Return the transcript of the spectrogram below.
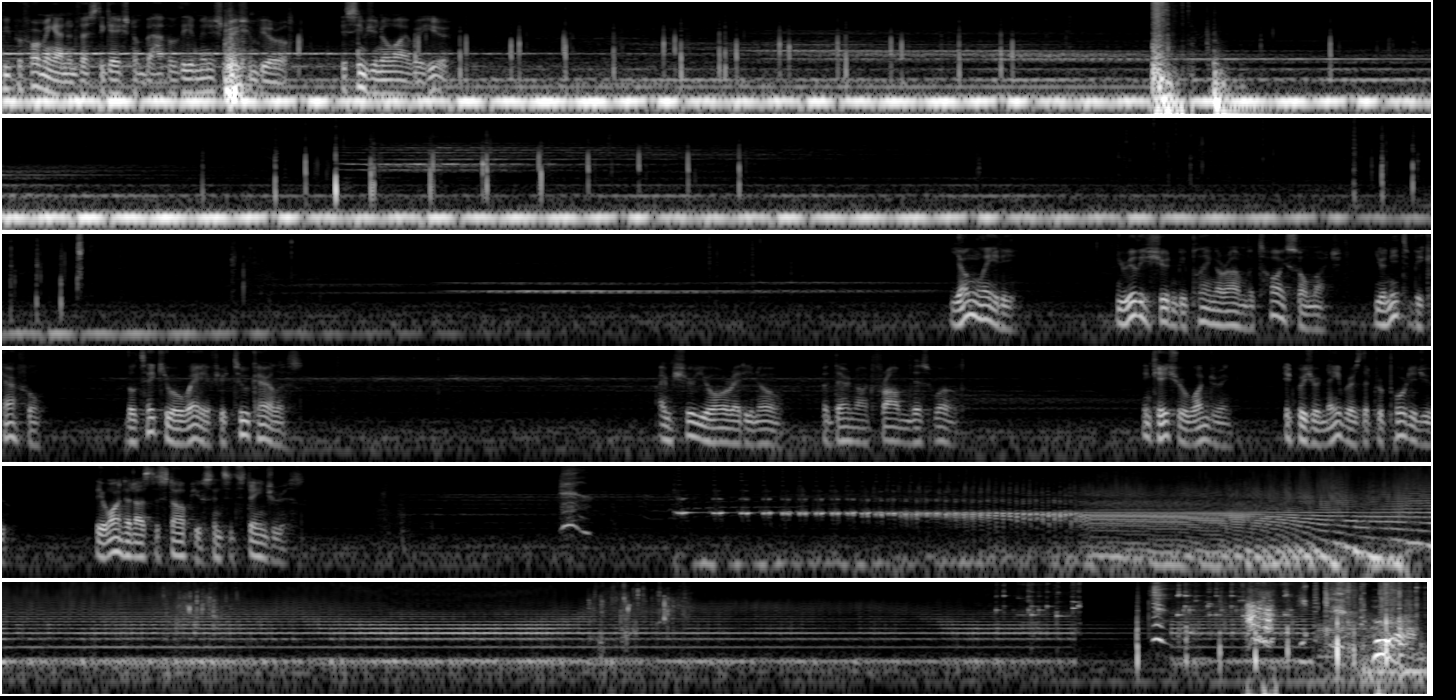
「be performing an investigation on behalf of the Administration Bureau. It seems you know why we're here. Young lady, you really shouldn't be playing around with toys so much. You need to be careful. They'll take you away if you're too careless. I'm sure you already know, but they're not from this world. In case you're wondering, it was your neighbors that reported you. They wanted us to stop you since it's dangerous. うわ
